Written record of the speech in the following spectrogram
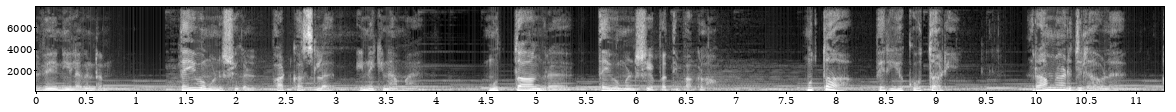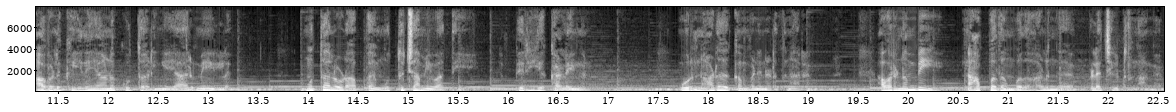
உங்கள் வே நீலகண்டன். தெய்வ மனுஷிகள் பாட்காஸ்டில் இன்னைக்கு நாம முத்தாங்கிற தெய்வ மனுஷியை பற்றி பார்க்கலாம். முத்தா பெரிய கூத்தாடி. ராம்நாடு ஜில்லாவில் அவளுக்கு இணையான கூத்தாடிங்க யாருமே இல்லை. முத்தாலோட அப்பன் முத்துச்சாமி வாத்தி பெரிய கலைஞன். ஒரு நாடக கம்பெனி நடத்தினாரு. அவரை நம்பி நாற்பது ஐம்பது ஆளுங்க பிழைச்சிக்கிட்டு இருந்தாங்க.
